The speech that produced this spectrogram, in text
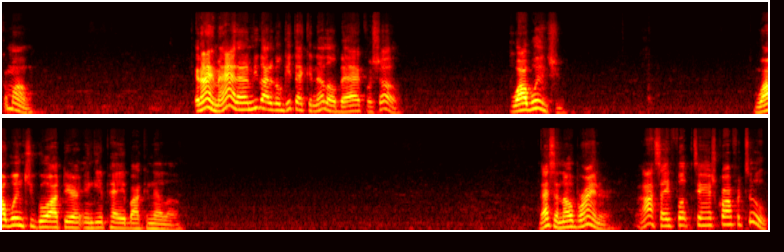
Come on. And I ain't mad at him. You got to go get that Canelo bag for sure. Why wouldn't you? Why wouldn't you go out there and get paid by Canelo? That's a no-brainer. I say fuck Terence Crawford too.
